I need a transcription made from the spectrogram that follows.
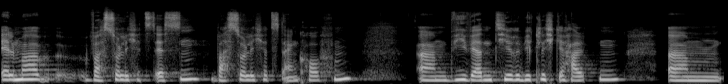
Elmar, was soll ich jetzt essen? Was soll ich jetzt einkaufen? Ähm, wie werden Tiere wirklich gehalten? Ähm,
